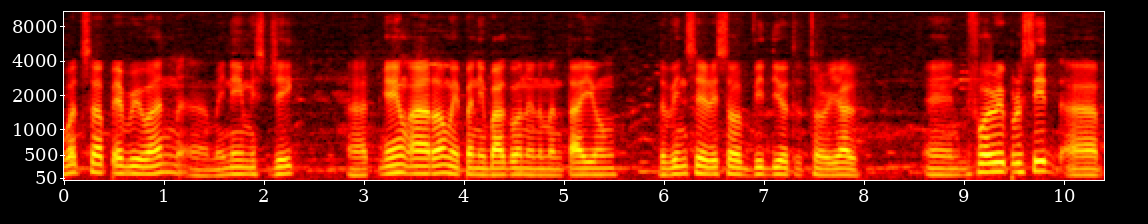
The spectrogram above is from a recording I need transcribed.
what's up everyone? Uh, my name is Jake. At ngayong araw may panibago na naman tayong DaVinci Resolve video tutorial. And before we proceed, uh,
